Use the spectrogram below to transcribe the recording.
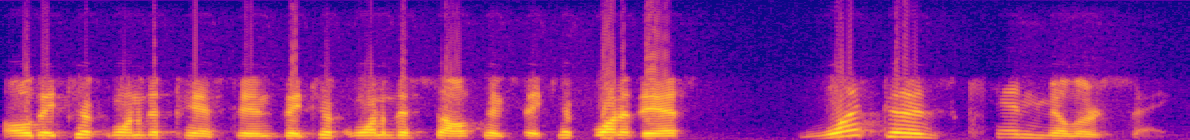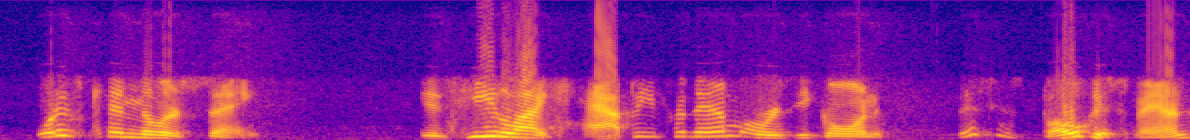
Oh, they took one of the Pistons. They took one of the Celtics. They took one of this. What does Ken Miller say? What is Ken Miller saying? Is he like happy for them, or is he going, "This is bogus, man"?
